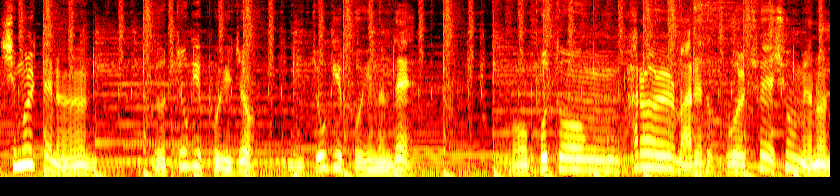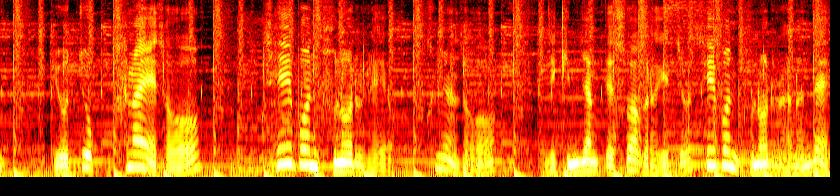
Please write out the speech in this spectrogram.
심을 때는 요 쪽이 보이죠? 음, 쪽이 보이는데 어, 보통 8월 말에서 9월 초에 심으면은 요쪽 하나에서 세 번 분할을 해요. 크면서 이제 김장 때 수확을 하겠죠. 세 번 분할을 하는데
